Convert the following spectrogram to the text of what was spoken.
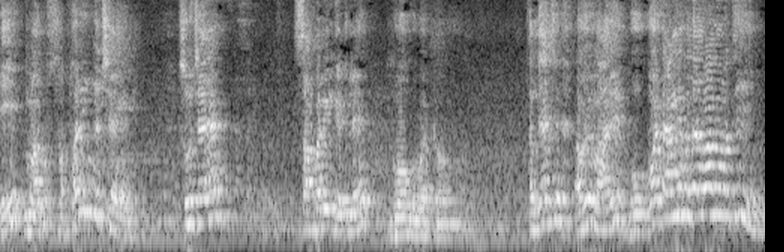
એ મારું સફરિંગ છે. શું છે? સફરિંગ એટલે ભોગવટો. સમજાય છે? હવે મારે ભોગવટાને બદલવાનું નથી.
